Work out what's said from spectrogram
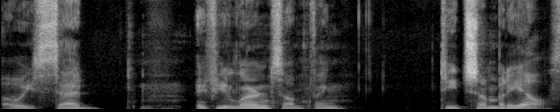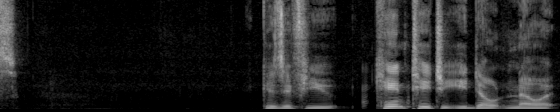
always said, if you learn something, teach somebody else. Because if you can't teach it, you don't know it.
